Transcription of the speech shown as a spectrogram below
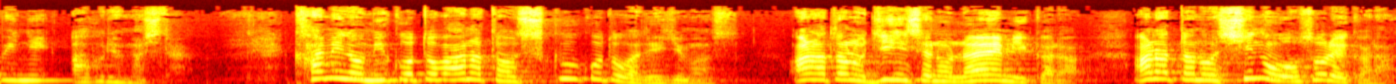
びに溢れました。神の御言葉あなたを救うことができます。あなたの人生の悩みから、あなたの死の恐れから、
